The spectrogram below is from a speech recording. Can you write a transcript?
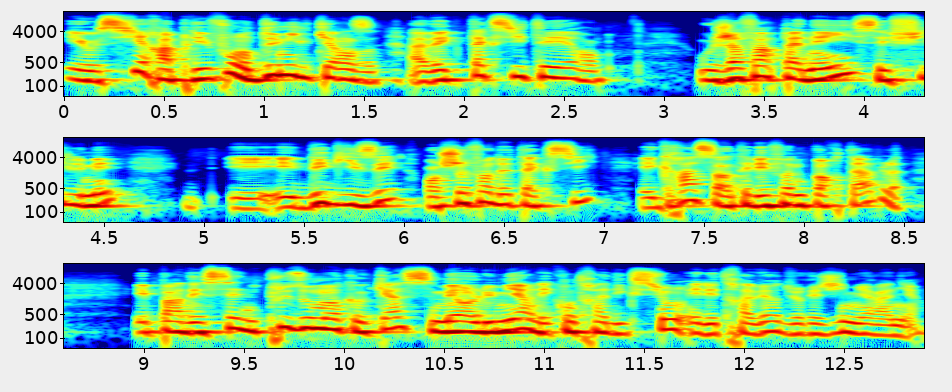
Et aussi, rappelez-vous en 2015 avec Taxi Téhéran, où Jafar Panahi s'est filmé et, et déguisé en chauffeur de taxi et grâce à un téléphone portable et par des scènes plus ou moins cocasses met en lumière les contradictions et les travers du régime iranien.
